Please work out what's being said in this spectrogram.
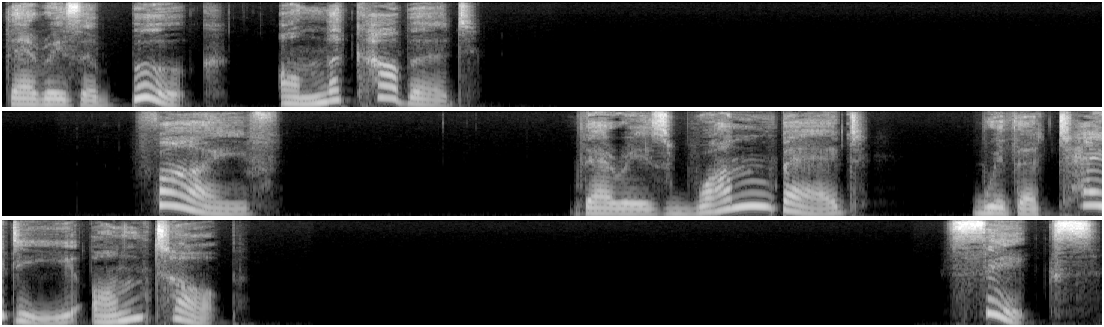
There is a book on the cupboard. 5. There is one bed with a teddy on top. 6.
